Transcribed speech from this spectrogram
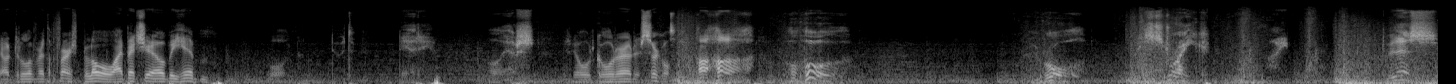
shall deliver the first blow? I bet you it'll be him. One, do it. Dare Daddy. Oh yes. The old go around in circles. Ha ha! Ho ho! I roll. I strike. I do this.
